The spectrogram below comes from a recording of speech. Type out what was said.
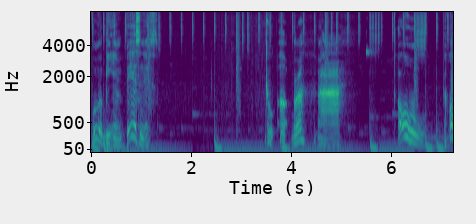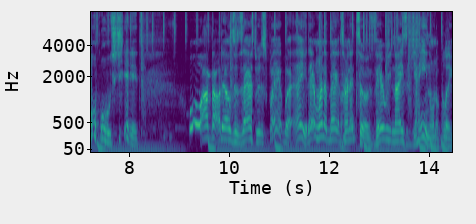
We would be in business. Go up, bruh. Ah. Oh. Oh, shit. Oh, I thought that was disastrous play, but hey, that running back turned into a very nice gain on the play.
